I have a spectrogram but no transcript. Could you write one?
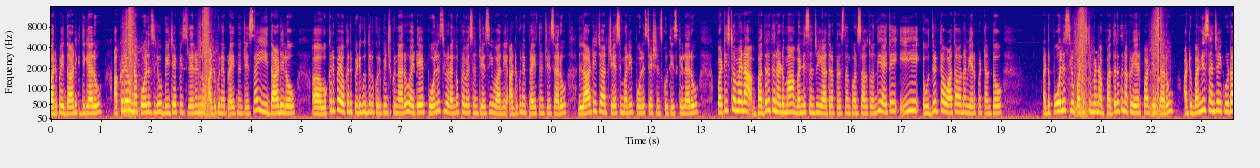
వారిపై దాడికి దిగారు. అక్కడే ఉన్న పోలీసులు బీజేపీ శ్రేణులను అడ్డుకునే ప్రయత్నం చేశాయి. ఈ దాడిలో ఒకరిపై ఒకరు పిడిగుద్దులు కురిపించుకున్నారు. అయితే పోలీసులు రంగప్రవేశం చేసి వారిని అడ్డుకునే ప్రయత్నం చేశారు. లాఠీచార్జ్ చేసి మరీ పోలీస్ స్టేషన్స్కు తీసుకెళ్ళారు. పటిష్టమైన భద్రత నడుమ బండి సంజయ్ యాత్ర ప్రస్తుతం కొనసాగుతోంది. అయితే ఈ ఉద్రిక్త వాతావరణం ఏర్పడటంతో అటు పోలీసులు పటిష్టమైన భద్రతను అక్కడ ఏర్పాటు చేశారు. అటు బండి సంజయ్ కూడా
